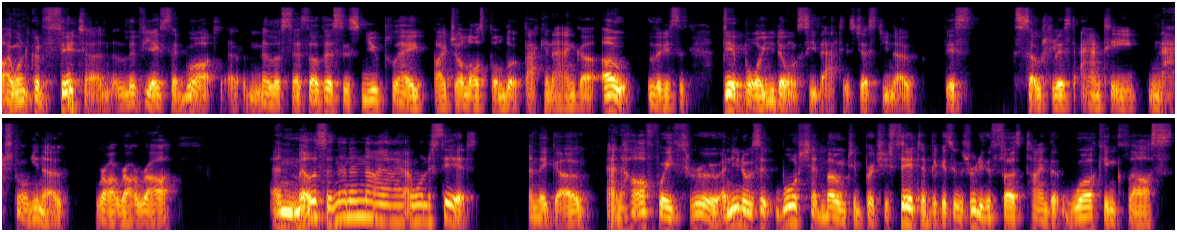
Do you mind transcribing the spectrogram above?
I want to go to theatre. And Olivier said, What? Uh, Miller says, Oh, there's this new play by John Osborne, Look Back in Anger. Oh, Olivier says, Dear boy, you don't see that. It's just, you know, this socialist, anti national, you know, rah, rah, rah. And Miller says, No, no, no, I, I want to see it. And they go, and halfway through, and you know, it was a watershed moment in British theatre because it was really the first time that working class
